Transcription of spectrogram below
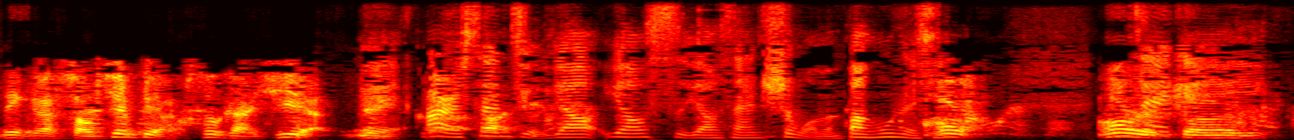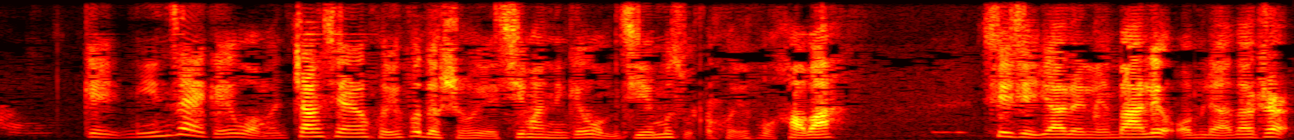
那个首先表示感谢。对，二三九幺幺四幺三是我们办公热线。二您再给给您在给我们张先生回复的时候，也希望您给我们节目组的回复，好吧？谢谢幺零零八六，我们聊到这儿。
